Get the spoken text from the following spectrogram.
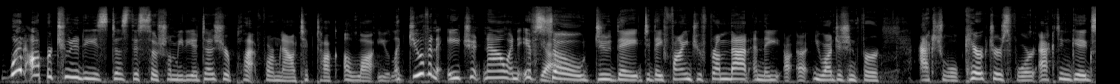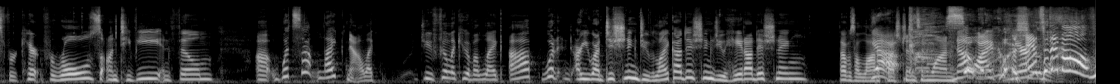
What opportunities does this social media, does your platform now, TikTok, allot you? Like, do you have an agent now? And if Yeah. so, do they do they find you from that? And they uh, uh, you audition for actual characters, for acting gigs, for for roles on TV and film. Uh, what's that like now? Like, do you feel like you have a leg up? What are you auditioning? Do you like auditioning? Do you hate auditioning? That was a lot Yeah. of questions in one. No, I'm answer them all now.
